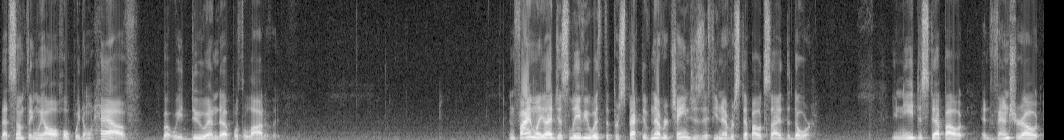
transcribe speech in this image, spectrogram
that's something we all hope we don't have, but we do end up with a lot of it. And finally, I just leave you with the perspective never changes if you never step outside the door. You need to step out, adventure out,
